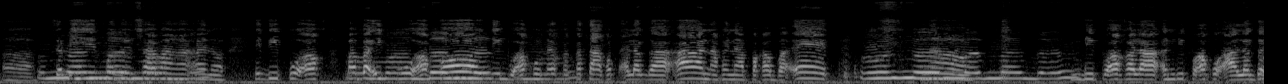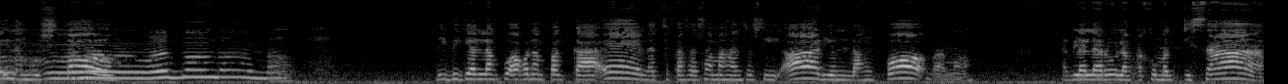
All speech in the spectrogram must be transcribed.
Ah, sabihin mo dun sa mga ano, hindi po ako, mabait po ako, hindi po ako nakakatakot alagaan, ako napakabait. Hindi po ako, hindi po ako alagain ng gusto. Ah. Bibigyan lang po ako ng pagkain at saka sasamahan sa CR, yun lang po. Ano, naglalaro lang ako mag-isa.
